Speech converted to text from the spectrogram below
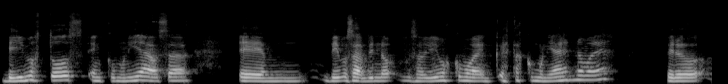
vivimos todos en comunidad, o sea, eh, vivimos, o sea, no, o sea, vivimos como en estas comunidades nómades, pero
